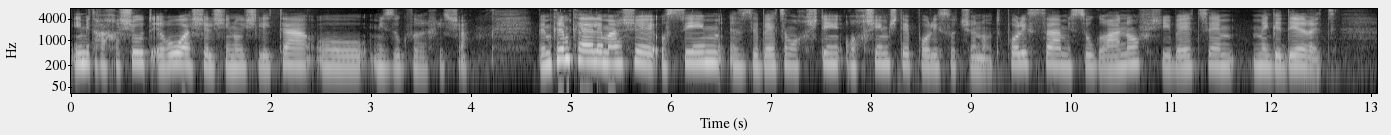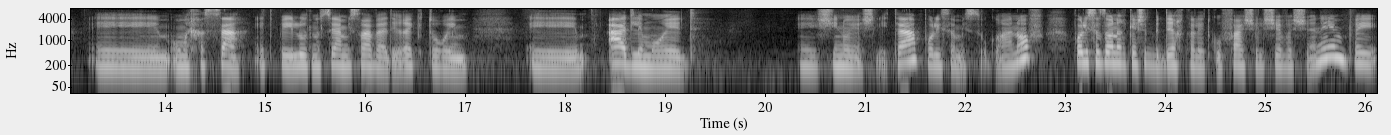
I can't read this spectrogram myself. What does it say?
עם התרחשות אירוע של שינוי שליטה או מיזוג ורכישה. במקרים כאלה מה שעושים זה בעצם רוכשים, רוכשים שתי פוליסות שונות. פוליסה מסוג ראנוף שהיא בעצם מגדרת אה, או מכסה את פעילות נושאי המשרה והדירקטורים עד למועד אה, שינוי השליטה, פוליסה מסוג ראנוף. פוליסה זו נרכשת בדרך כלל לתקופה של שבע שנים והיא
